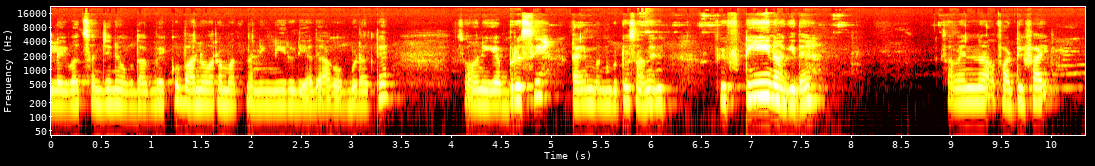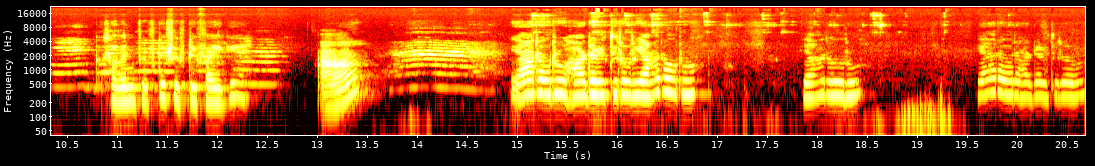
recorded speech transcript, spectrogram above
ಇಲ್ಲ ಇವತ್ತು ಸಂಜೆನೇ ಒಗ್ದಾಗಬೇಕು ಭಾನುವಾರ ಮತ್ತು ನನಗೆ ನೀರು ಹಿಡಿಯೋದೇ ಆಗೋಗ್ಬಿಡತ್ತೆ ಸೊ ಅವನಿಗೆ ಎಬ್ಬರಿಸಿ ಟೈಮ್ ಬಂದುಬಿಟ್ಟು ಸೆವೆನ್ ಫಿಫ್ಟೀನ್ ಆಗಿದೆ seven forty five seven fifty fifty ಫೈಗೆ ಆ ಯಾರವರು ಹಾಡು ಹೇಳ್ತಿರೋರು ಯಾರವರು ಯಾರವರು ಯಾರವರು ಹಾಡು ಹೇಳ್ತಿರೋರು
